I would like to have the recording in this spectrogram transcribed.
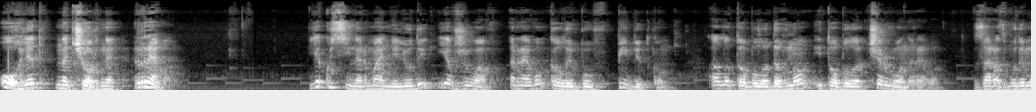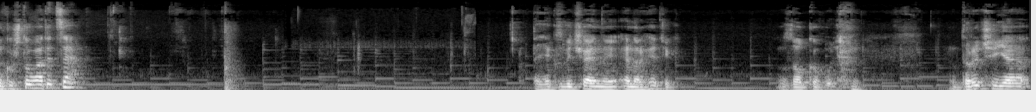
Огляд на чорне рево. Як усі нормальні люди, я вживав рево, коли був підлітком. Але то було давно і то було червоне рево. Зараз будемо куштувати це. Та як звичайний енергетик з алкоголем. До речі, я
